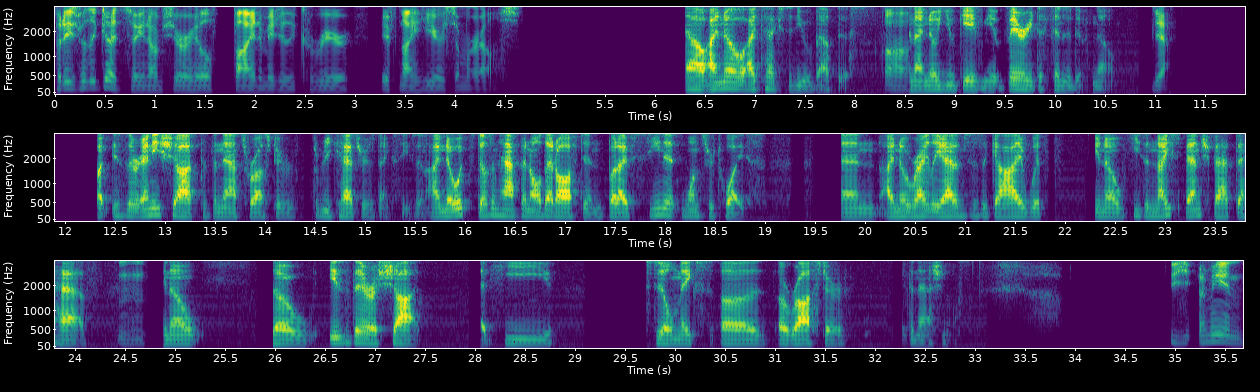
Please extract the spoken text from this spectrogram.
but he's really good, so you know I'm sure he'll find a major league career if not here, somewhere else. Now I know I texted you about this, Uh-huh. and I know you gave me a very definitive no. But is there any shot that the Nats roster three catchers next season? I know it doesn't happen all that often, but I've seen it once or twice. And I know Riley Adams is a guy with, you know, he's a nice bench bat to have, hmm you know. So is there a shot that he still makes a, a roster with the Nationals. Y- I mean,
